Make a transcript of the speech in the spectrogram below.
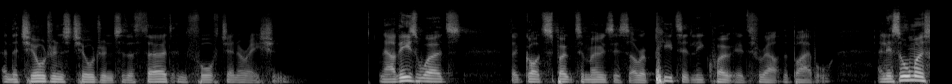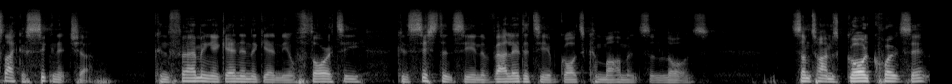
and the children's children to the third and fourth generation. Now, these words that God spoke to Moses are repeatedly quoted throughout the Bible. And it's almost like a signature, confirming again and again the authority, consistency, and the validity of God's commandments and laws. Sometimes God quotes it,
